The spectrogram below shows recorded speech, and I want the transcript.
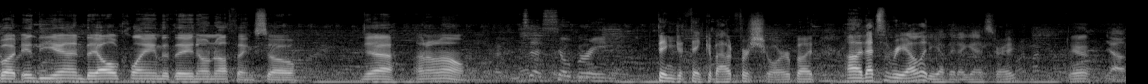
but in the end, they all claim that they know nothing. So, yeah, I don't know. It's a sobering thing to think about for sure, but uh, that's the reality of it, I guess, right? Yeah. Yeah.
